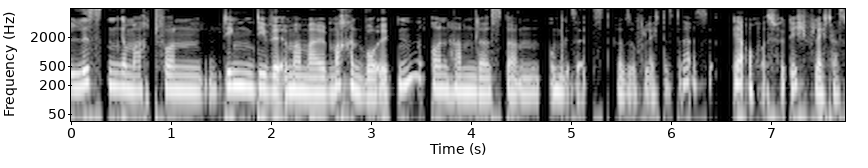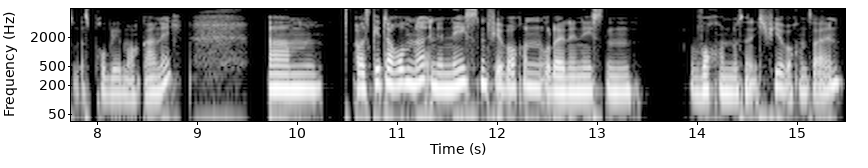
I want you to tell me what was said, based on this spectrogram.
Listen gemacht von Dingen, die wir immer mal machen wollten und haben das dann umgesetzt. Also vielleicht ist das ja auch was für dich. Vielleicht hast du das Problem auch gar nicht. Ähm, aber es geht darum, ne, in den nächsten vier Wochen oder in den nächsten Wochen, müssen ja nicht vier Wochen sein,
